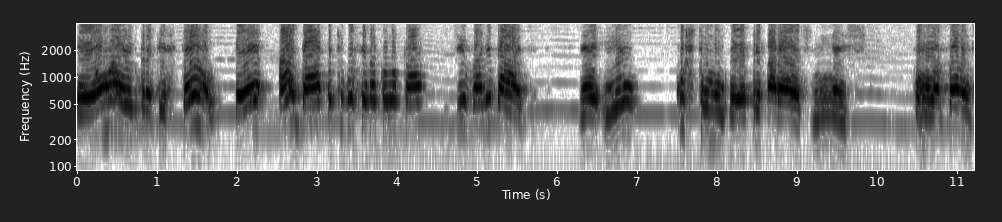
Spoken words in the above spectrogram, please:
É, uma outra questão é a data que você vai colocar de validade. Né? Eu costumo é, preparar as minhas formulações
